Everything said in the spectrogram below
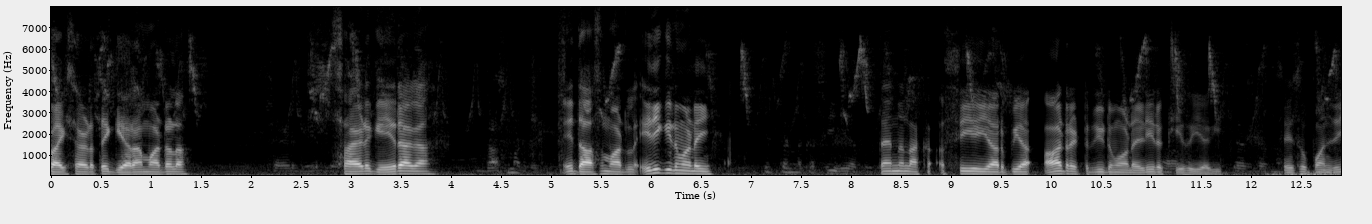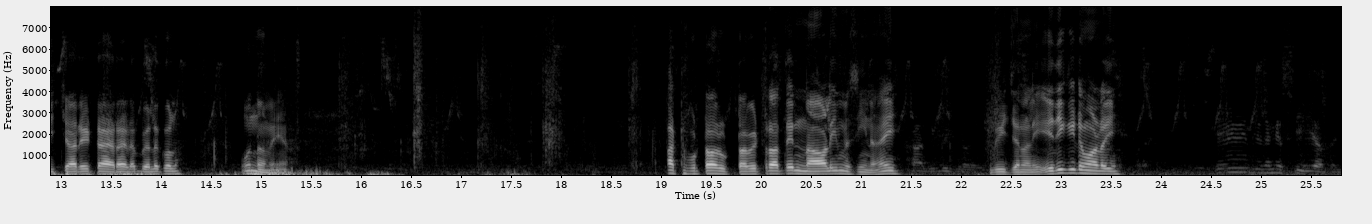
ਬਾਈਕ ਸਾਈਡ ਤੇ 11 ਮਾਡਲ ਆ। ਸਾਈਡ ਗੇਅਰ ਹੈਗਾ 10 ਮਾਡਲ ਇਹ 10 ਮਾਡਲ ਇਹਦੀ ਕੀ ਡਿਮਾਂਡ ਹੈ ਜੀ? ਇਹ 3 ਲੱਖ 80 ਹਜ਼ਾਰ। 3 ਲੱਖ 80 ਹਜ਼ਾਰ ਰੁਪਇਆ ਆਹ ਟਰੈਕਟਰ ਦੀ ਡਿਮਾਂਡ ਹੈ ਜਿਹੜੀ ਰੱਖੀ ਹੋਈ ਹੈਗੀ। 605 ਦੀ ਚਾਰੇ ਟਾਇਰ ਆ ਜਿਹੜਾ ਬਿਲਕੁਲ ਉਹ ਨਵੇਂ ਆ। 8 ਫੁੱਟਾ ਰੂਟਾਵੇਟਰ ਤੇ ਨਾਲ ਹੀ ਮਸ਼ੀਨ ਹੈ ਜੀ? ਬੀਜਣ ਵਾਲੀ। ਇਹਦੀ ਕੀ ਡਿਮਾਂਡ ਹੈ ਜੀ? ਇਹ ਦੇ ਦਾਂਗੇ 80 ਹਜ਼ਾਰ ਦਾ ਜੀ।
